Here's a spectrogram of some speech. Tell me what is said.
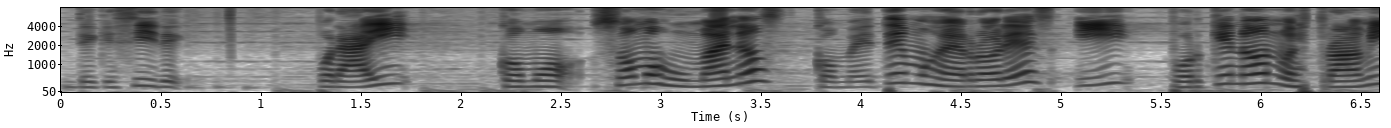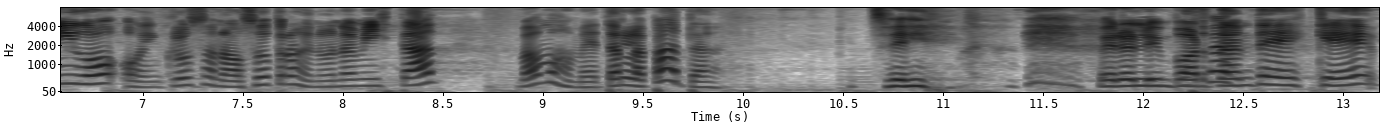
de que sí, de, por ahí, como somos humanos, cometemos errores y, ¿por qué no? Nuestro amigo o incluso nosotros en una amistad vamos a meter la pata. Sí. Pero lo importante es que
